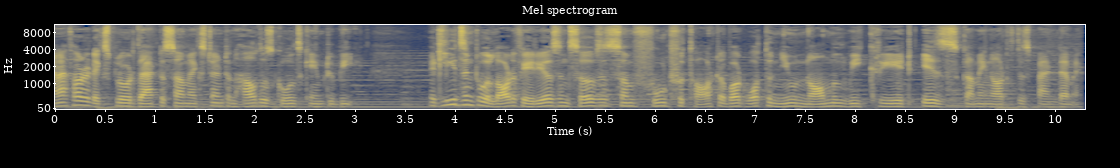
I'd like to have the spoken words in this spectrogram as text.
And I thought I'd explore that to some extent and how those goals came to be. It leads into a lot of areas and serves as some food for thought about what the new normal we create is coming out of this pandemic.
